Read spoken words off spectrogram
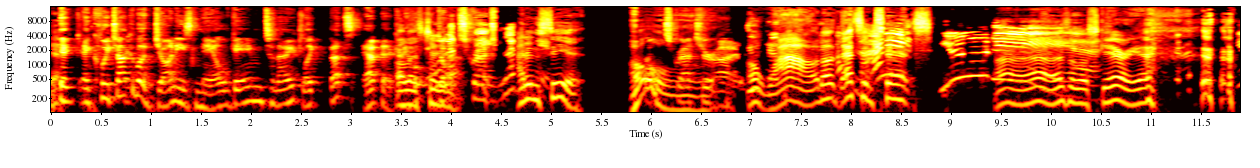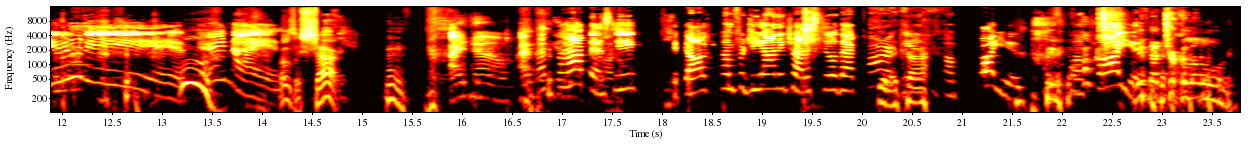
And, and can we talk about Gianni's nail game tonight? Like that's epic. Oh, I let's hope check don't out. Let's scratch. Let's I didn't see. see it. Oh, Scratch your eyes. Oh wow, No, Oh, that's nice. intense. Beauty. Oh, that's a little scary. Yeah. Beauty. Very nice. That was a shark. I know. I That's what happens. See, if y'all come for Gianni, try to steal that car, Yeah, that again, car. he's gonna claw you. He's gonna claw Leave that truck alone.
